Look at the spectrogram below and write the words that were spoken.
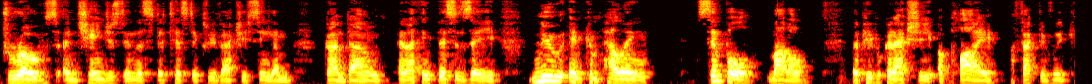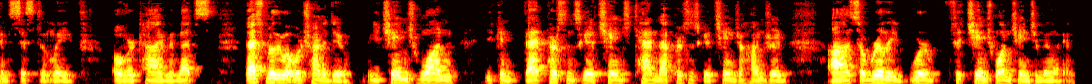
droves and changes in the statistics. We've actually seen them gone down. And I think this is a new and compelling, simple model that people can actually apply effectively, consistently over time. And that's that's really what we're trying to do. You change one, you can that person's going to change 10 that person's going to change a 100 uh, so really we're change one change a million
